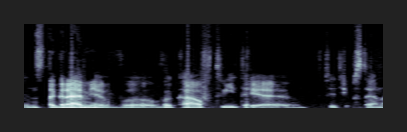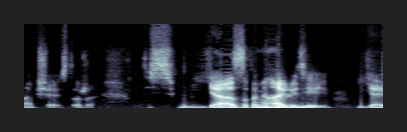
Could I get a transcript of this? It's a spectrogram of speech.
в Инстаграме, в ВК, в Твиттере. В Твиттере постоянно общаюсь тоже. То есть я запоминаю людей я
